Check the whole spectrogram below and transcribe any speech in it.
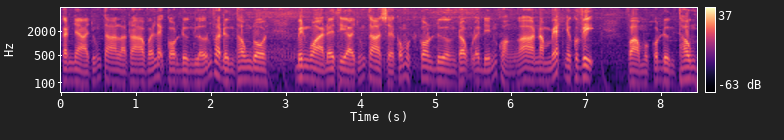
căn nhà chúng ta là ra với lại con đường lớn và đường thông rồi. Bên ngoài đây thì chúng ta sẽ có một con đường rộng lại đến khoảng 5 mét nha quý vị và một con đường thông.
